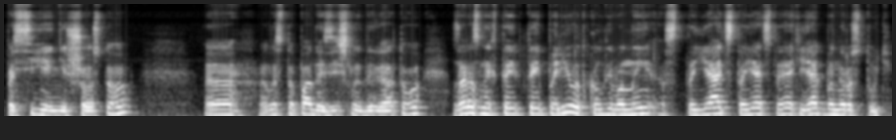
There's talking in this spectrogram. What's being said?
посіяні 6 е, листопада, зійшли 9-го. Зараз в них той, той період, коли вони стоять, стоять, стоять і якби не ростуть.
